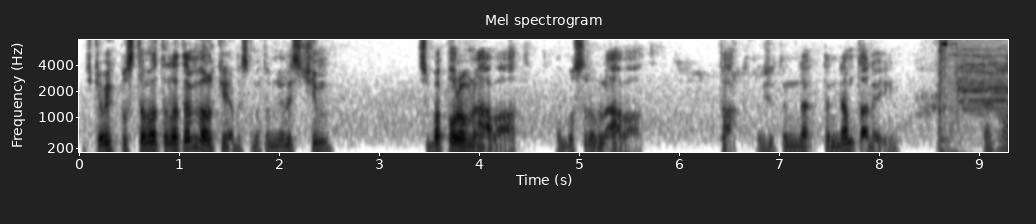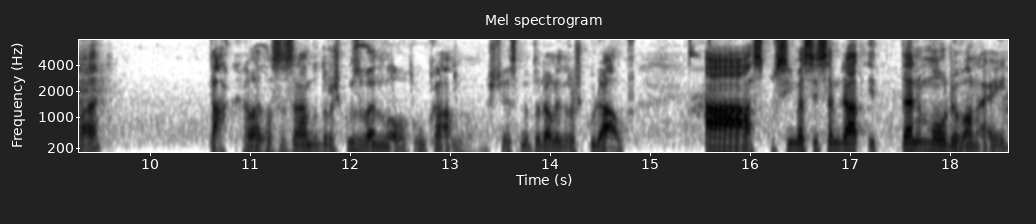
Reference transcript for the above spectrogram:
Teďka bych postavil tenhle ten velký, aby jsme to měli s čím třeba porovnávat, nebo srovnávat. Tak, takže ten, ten dám tady. Takhle. Tak, hele, zase se nám to trošku zvedlo, koukám, no. Ještě jsme to dali trošku dál. A zkusíme si sem dát i ten modovaný.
